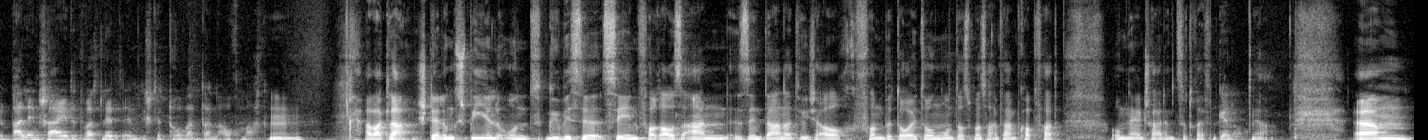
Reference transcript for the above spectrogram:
den Ball entscheidet, was letztendlich der Torwart dann auch macht. Mhm. Aber klar, Stellungsspiel und gewisse Szenen vorausahnen sind da natürlich auch von Bedeutung und dass man es einfach im Kopf hat, um eine Entscheidung zu treffen. Genau. Ja. Ähm,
